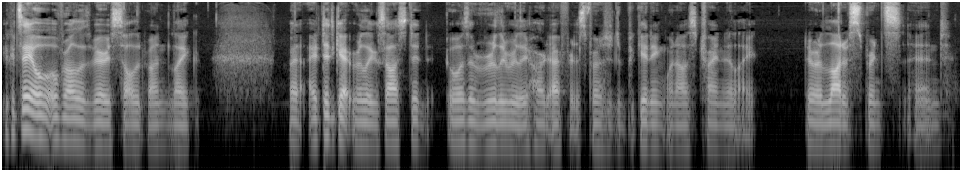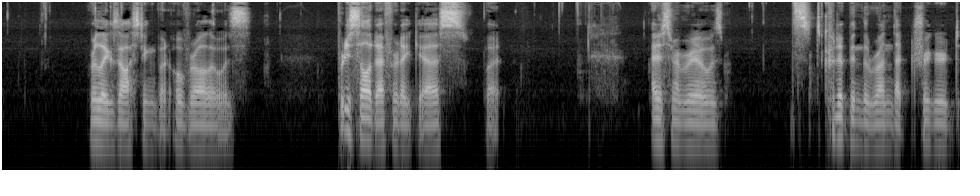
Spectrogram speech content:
you could say overall it was a very solid run. Like, but I did get really exhausted. It was a really really hard effort, especially at the beginning when I was trying to like. There were a lot of sprints and really exhausting, but overall it was pretty solid effort, I guess. But I just remember it was could have been the run that triggered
